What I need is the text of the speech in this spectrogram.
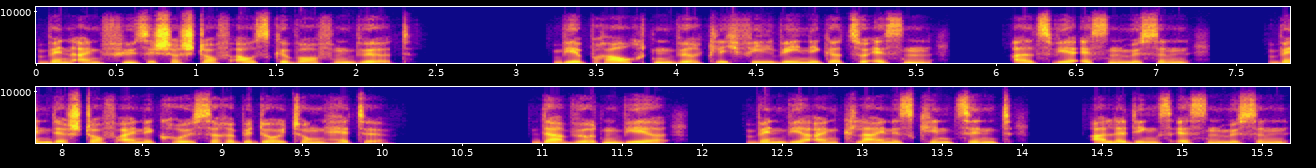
wenn ein physischer Stoff ausgeworfen wird. Wir brauchten wirklich viel weniger zu essen, als wir essen müssen, wenn der Stoff eine größere Bedeutung hätte. Da würden wir, wenn wir ein kleines Kind sind, allerdings essen müssen,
